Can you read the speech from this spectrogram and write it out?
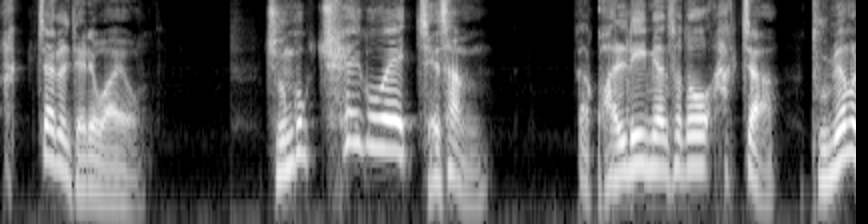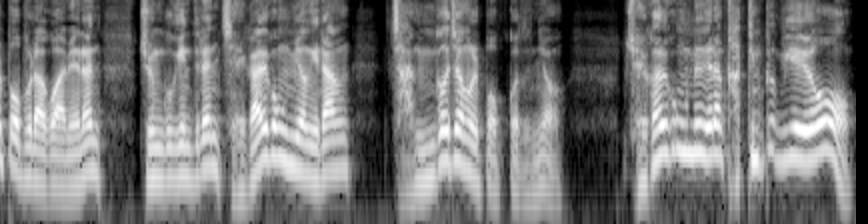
학자를 데려와요. 중국 최고의 재상, 그러니까 관리면서도 학자, 두 명을 뽑으라고 하면은 중국인들은 제갈공명이랑 장거정을 뽑거든요. 제갈공명이랑 같은 급이에요.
